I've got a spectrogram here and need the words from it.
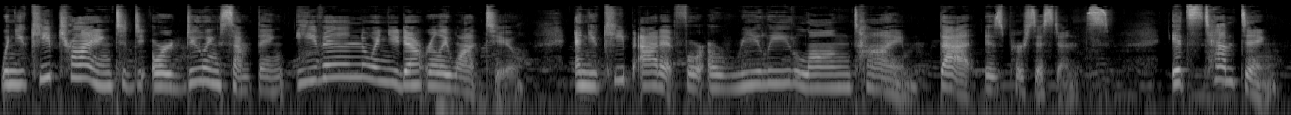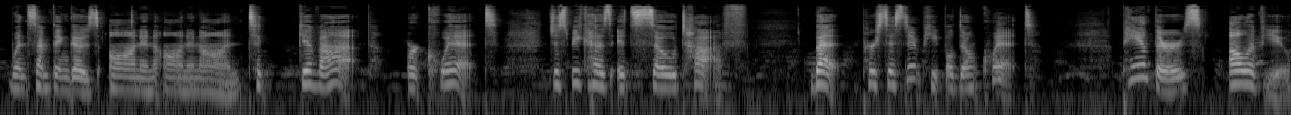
When you keep trying to do or doing something, even when you don't really want to, and you keep at it for a really long time, that is persistence. It's tempting when something goes on and on and on to give up or quit just because it's so tough. But persistent people don't quit. Panthers, all of you,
